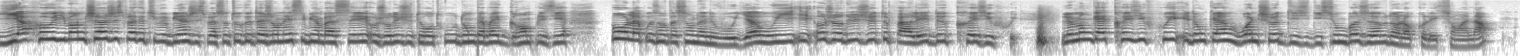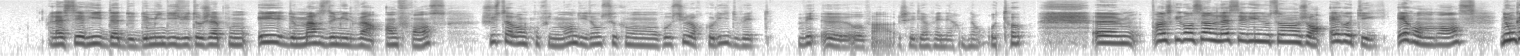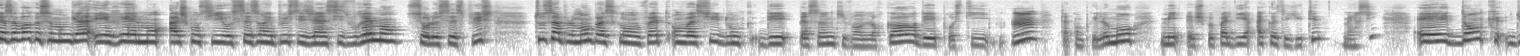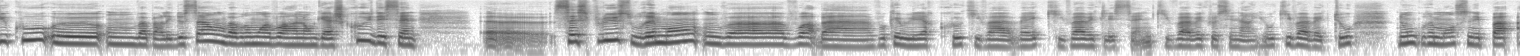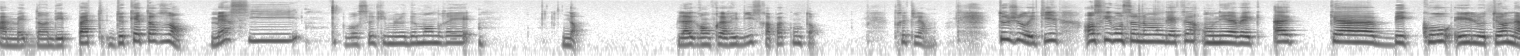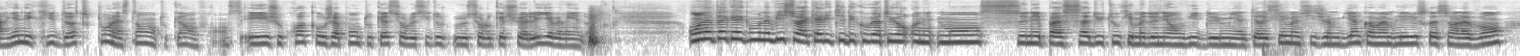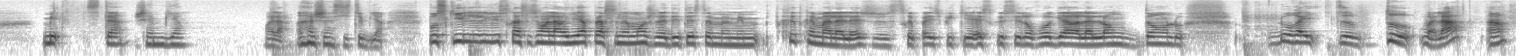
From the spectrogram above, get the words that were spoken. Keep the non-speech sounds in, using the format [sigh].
Yahoo Divancha, j'espère que tu vas bien, j'espère surtout que ta journée s'est bien passée. Aujourd'hui je te retrouve donc avec grand plaisir pour la présentation d'un nouveau Yaoi et aujourd'hui je vais te parler de Crazy Fruit. Le manga Crazy Fruit est donc un one-shot des éditions Bozov dans leur collection Anna. La série date de 2018 au Japon et de mars 2020 en France. Juste avant le confinement, dis donc ceux qui ont reçu leur colis devaient être euh, enfin, j'allais dire vénère, non, au top. Euh, en ce qui concerne la série, nous sommes en genre érotique et romance. Donc, à savoir que ce manga est réellement âge conseillé aux 16 ans et plus, et j'insiste vraiment sur le 16+, tout simplement parce qu'en fait, on va suivre donc des personnes qui vendent leur corps, des prostis, hmm, t'as compris le mot, mais je peux pas le dire à cause de YouTube, merci. Et donc, du coup, euh, on va parler de ça, on va vraiment avoir un langage cru, des scènes 16 euh, plus vraiment on va voir ben, un vocabulaire creux qui va avec, qui va avec les scènes, qui va avec le scénario, qui va avec tout. Donc vraiment ce n'est pas à mettre dans des pattes de 14 ans. Merci pour ceux qui me le demanderaient. Non. La grand frère Ibi sera pas content. Très clairement. Toujours est-il, en ce qui concerne le mangaka, on est avec Ak Kabeko et l'auteur n'a rien écrit d'autre pour l'instant en tout cas en France et je crois qu'au Japon en tout cas sur le site sur lequel je suis allée il n'y avait rien d'autre. On attaque avec mon avis sur la qualité des couvertures. Honnêtement, ce n'est pas ça du tout qui m'a donné envie de m'y intéresser, même si j'aime bien quand même l'illustration à l'avant. Mais c'est un j'aime bien. Voilà, [laughs] j'insiste bien. Pour ce qui est l'illustration à l'arrière, personnellement, je la déteste, elle me met très très mal à l'aise. Je ne saurais pas expliquer. Est-ce que c'est le regard, la langue dans l'oreille Voilà. Hein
